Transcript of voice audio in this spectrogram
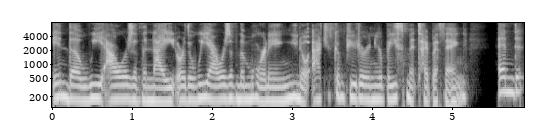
in the wee hours of the night or the wee hours of the morning, you know, at your computer in your basement type of thing. And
